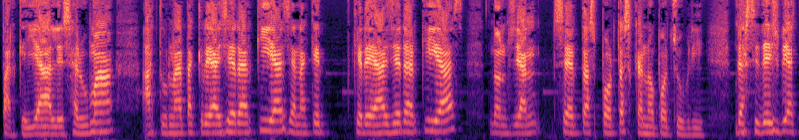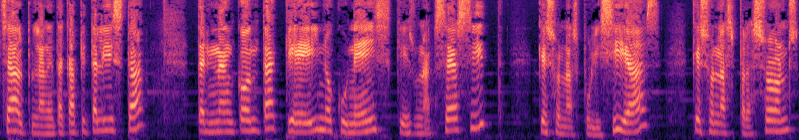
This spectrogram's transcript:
perquè ja l'ésser humà ha tornat a crear jerarquies i en aquest crear jerarquies doncs hi ha certes portes que no pots obrir. Decideix viatjar al planeta capitalista tenint en compte que ell no coneix què és un exèrcit, què són les policies, què són les presons,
